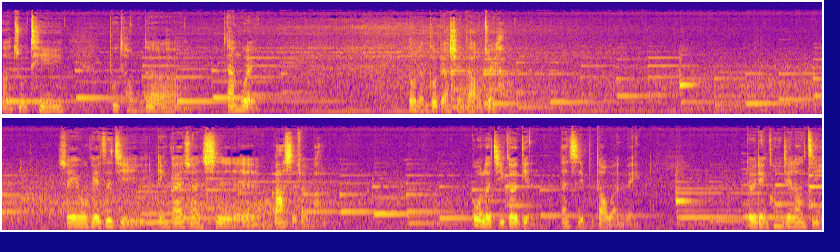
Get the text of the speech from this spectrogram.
呃主题、不同的单位，都能够表现到最好。所以我给自己应该算是八十分吧，过了及格点，但是也不到完美，有一点空间让自己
